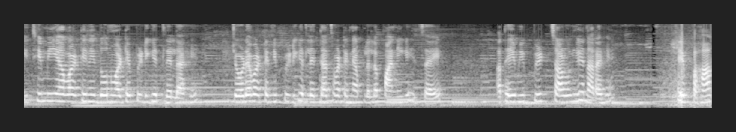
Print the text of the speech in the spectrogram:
इथे मी या वाटेने दोन वाटे पीठ घेतलेलं आहे. जेवढ्या वाट्याने पीठ घेतले त्याच वाट्याने आपल्याला पाणी घ्यायचं आहे. आता हे मी पीठ चाळून घेणार आहे. हे पहा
